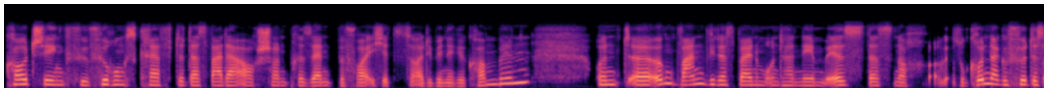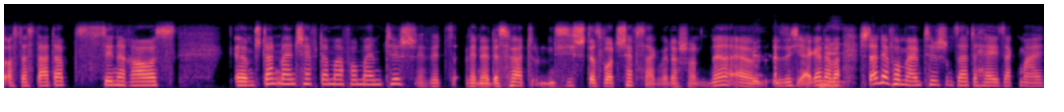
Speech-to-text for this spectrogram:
Coaching für Führungskräfte, das war da auch schon präsent, bevor ich jetzt zur Audibene gekommen bin. Und äh, irgendwann, wie das bei einem Unternehmen ist, das noch so Gründer geführt ist aus der Startup-Szene raus, ähm, stand mein Chef da mal vor meinem Tisch. Er wird, wenn er das hört und ich das Wort Chef sagen, wird er schon ne, äh, sich ärgern, aber stand er vor meinem Tisch und sagte, hey, sag mal,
